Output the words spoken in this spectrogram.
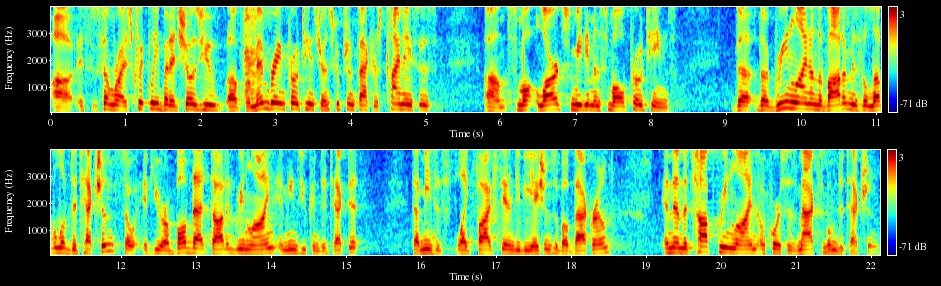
uh, it's summarized quickly, but it shows you uh, for membrane proteins, transcription factors, kinases, um, small, large, medium, and small proteins. The, the green line on the bottom is the level of detection. So if you're above that dotted green line, it means you can detect it. That means it's like five standard deviations above background. And then the top green line, of course, is maximum detection.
